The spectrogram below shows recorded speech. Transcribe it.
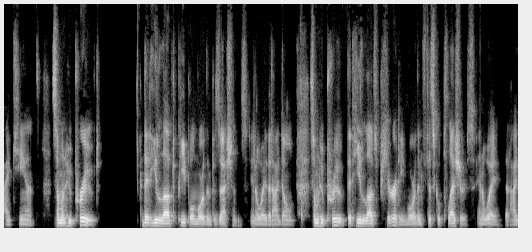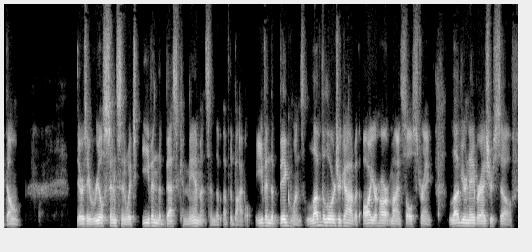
I can't, someone who proved that he loved people more than possessions in a way that I don't, someone who proved that he loves purity more than physical pleasures in a way that I don't there is a real sense in which even the best commandments the, of the Bible, even the big ones, love the Lord your God with all your heart, mind, soul, strength, love your neighbor as yourself.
